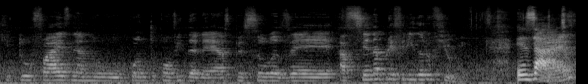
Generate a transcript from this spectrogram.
que tu faz, né, no, quando tu convida né, as pessoas é a cena preferida do filme. Exato. Né?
